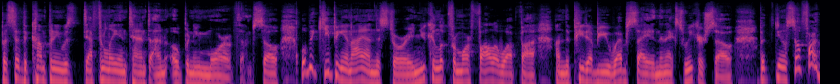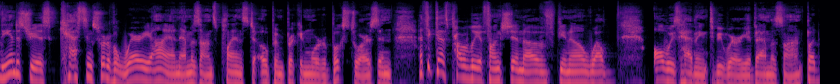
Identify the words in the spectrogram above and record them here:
but said the company was definitely intent on opening more of them. So we'll be keeping an eye on this story, and you can look for more follow up uh, on the PW website in the next week or so so. But, you know, so far the industry is casting sort of a wary eye on Amazon's plans to open brick and mortar bookstores. And I think that's probably a function of, you know, well, always having to be wary of Amazon, but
